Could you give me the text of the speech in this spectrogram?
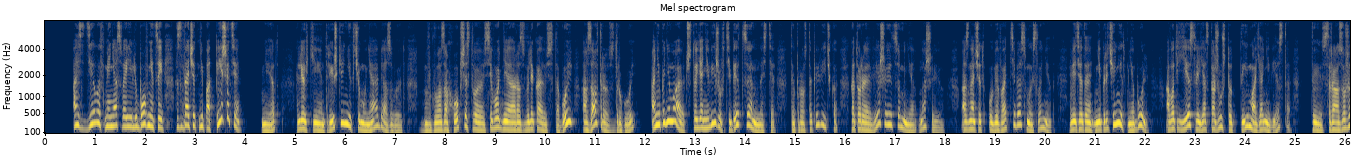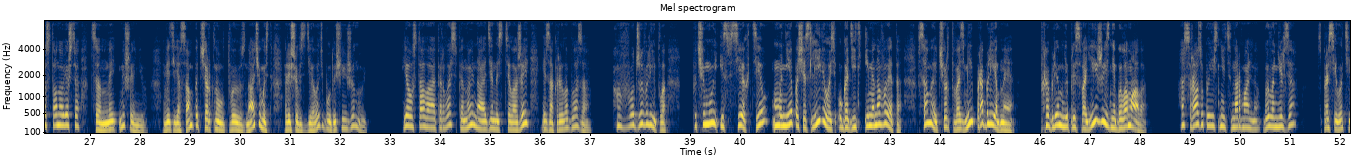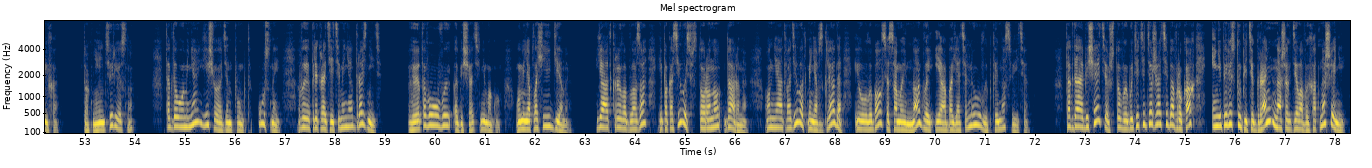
«А сделав меня своей любовницей, значит, не подпишете?» «Нет, легкие интрижки ни к чему не обязывают. В глазах общества сегодня я развлекаюсь с тобой, а завтра с другой. Они понимают, что я не вижу в тебе ценности. Ты просто певичка, которая вешается мне на шею. А значит, убивать тебя смысла нет, ведь это не причинит мне боль. А вот если я скажу, что ты моя невеста, ты сразу же становишься ценной мишенью, ведь я сам подчеркнул твою значимость, решив сделать будущей женой. Я устало оперлась спиной на один из стеллажей и закрыла глаза. Вот же влипло. Почему из всех тел мне посчастливилось угодить именно в это, в самое, черт возьми, проблемное? Проблем мне при своей жизни было мало. А сразу пояснить нормально было нельзя? Спросила тихо. Так неинтересно. Тогда у меня еще один пункт, устный. Вы прекратите меня дразнить. Этого, увы, обещать не могу. У меня плохие гены. Я открыла глаза и покосилась в сторону Даррена. Он не отводил от меня взгляда и улыбался самой наглой и обаятельной улыбкой на свете. «Тогда обещайте, что вы будете держать себя в руках и не переступите грань наших деловых отношений».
